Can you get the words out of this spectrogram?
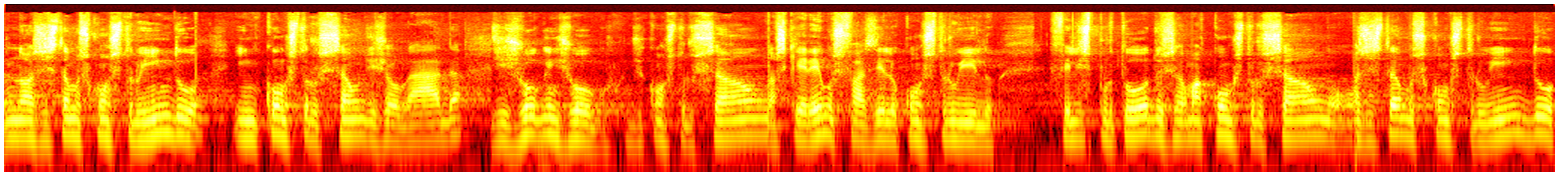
nós estamos construindo em construção de jogada, de jogo em jogo, de construção. Nós queremos fazê-lo, construí-lo. Feliz por todos, é uma construção. Nós estamos construindo,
